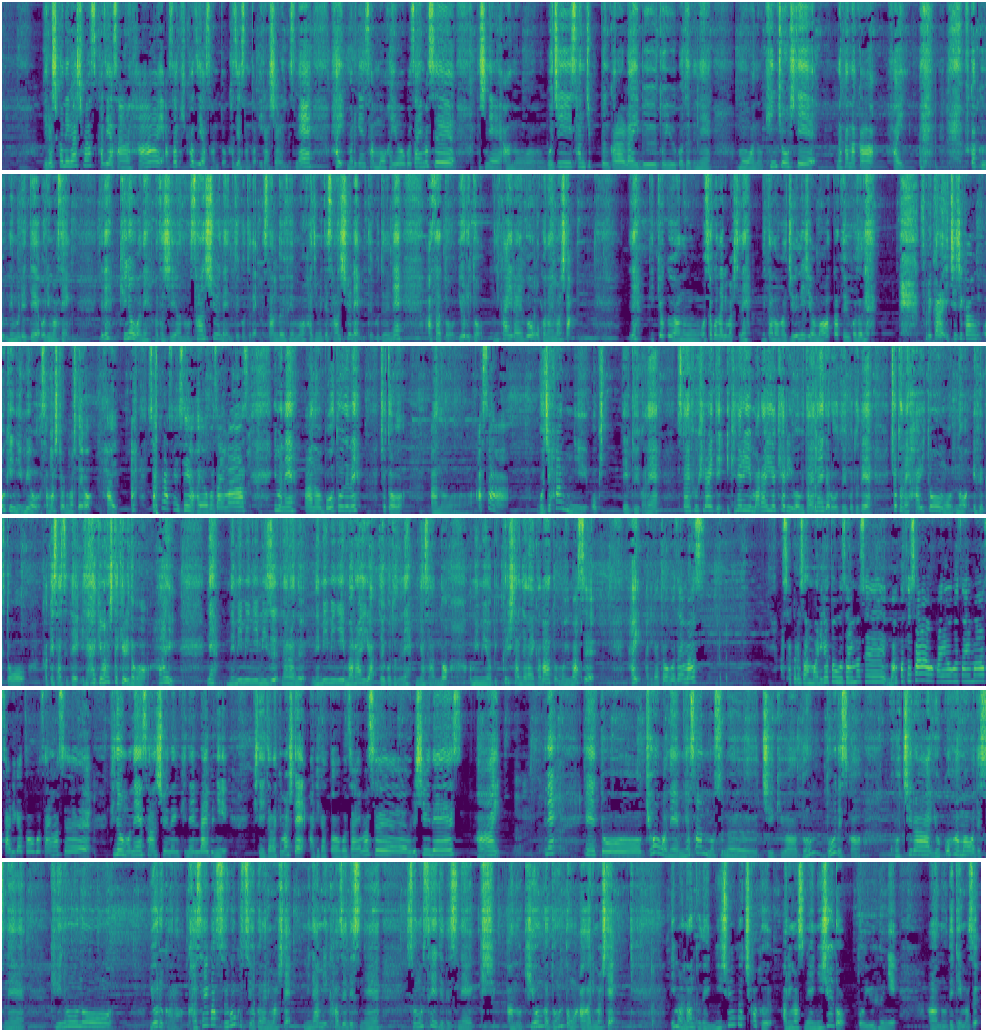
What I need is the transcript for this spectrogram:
よろしくお願いします。かずやさん。はい。朝木かずやさんと、かずやさんといらっしゃるんですね。はい。マルゲンさんもおはようございます。私ね、あの、5時30分からライブということでね、もうあの、緊張して、なかなか、はい。深く眠れておりません。でね、昨日はね、私、あの、3周年ということで、スタンド FM を始めて3周年ということでね、朝と夜と2回ライブを行いました。ね、結局、あの、遅くなりましてね、寝たのが12時を回ったということでそれから1時間おきに目を覚ましておりましたよ。はい。あ、桜先生おはようございます。今ね、あの、冒頭でね、ちょっと、あの、朝5時半に起きてというかね、スタイフ開いていきなりマライア・キャリーは歌えないだろうということで、ちょっとね、ハイトーンのエフェクトをかけさせていただきましたけれども、はい。ね、寝耳に水ならぬ、寝耳にマライアということでね、皆さんのお耳をびっくりしたんじゃないかなと思います。はい、ありがとうございます。桜さんもありがとうございます。誠さん、おはようございます。ありがとうございます。昨日もね、3周年記念ライブに来ていただきまして、ありがとうございます。嬉しいです。はい。でね、えっ、ー、と、今日はね、皆さんの住む地域はど、どうですか？こちら、横浜はですね、昨日の夜から風がすごく強くなりまして、南風ですね。そのせいでですね、あの、気温がどんどん上がりまして、今なんとね、20度近くありますね。20度というふうに、あの、出ています。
